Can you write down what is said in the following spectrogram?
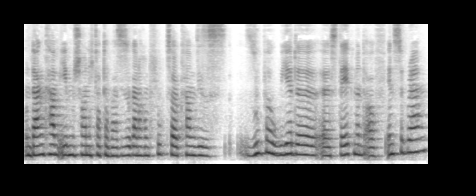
Und dann kam eben schon, ich glaube, da war sie sogar noch im Flugzeug, kam dieses super weirde äh, Statement auf Instagram.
